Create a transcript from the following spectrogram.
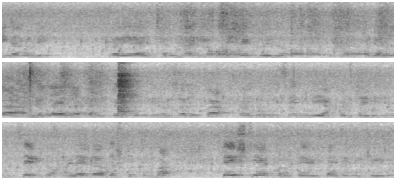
ಈಗ ನೋಡಿ ಫ್ರೈ ಚೆನ್ನಾಗಿ ಕುದಿಬೇಕು ಇದು. ಇದೆಲ್ಲ ಬೆಲ್ಲ ಎಲ್ಲ ಕಲಿಬೇಕು ಇನ್ನೊಂದು ಸ್ವಲ್ಪ ನಾನು ಹುಣಸೆಹಣ್ಣು ಹುಳಿ ಹಾಕ್ಕೊಳ್ತಾ ಇದ್ದೀನಿ. ಹುಣಸೆಹಣ್ಣು ಹಳೇದಾದಷ್ಟು ತುಂಬ ಟೇಸ್ಟಿಯಾಗಿ ಬರುತ್ತೆ ಹೇಳ್ತಾ ಇದ್ದೀನಿ ಕೇಳಿ.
